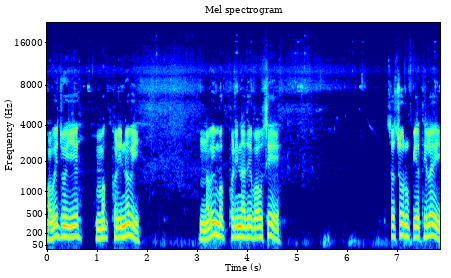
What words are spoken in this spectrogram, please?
હવે જોઈએ મગફળી નવી. નવી મગફળીના જે ભાવ છે છસો રૂપિયાથી લઈ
